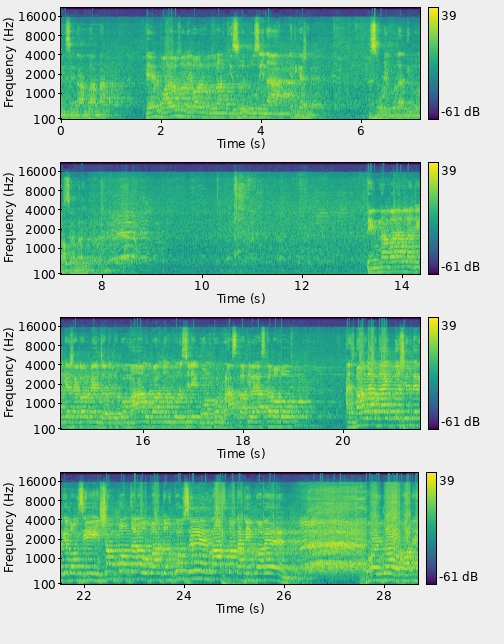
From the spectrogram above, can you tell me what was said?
নিচে নামলাম না। এরপরেও যদি বলেন আমি কিছুই বুঝি না। এদিকে আসেন। জোরে বাচ্চা আমার। তিন নাম্বার আল্লাহ জিজ্ঞাসা করবেন, যতটুকু মাল উপার্জন করেছিলে, কোন কোন রাস্তা দিয়ে রাস্তা বলো? আজ বাংলার দায়িত্বশীলদেরকে বলছি, সম্পদ যারা উপার্জন করছেন, রাস্তাটা ঠিক করেন। বৈধ পথে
